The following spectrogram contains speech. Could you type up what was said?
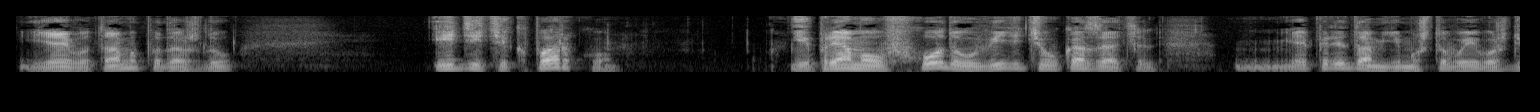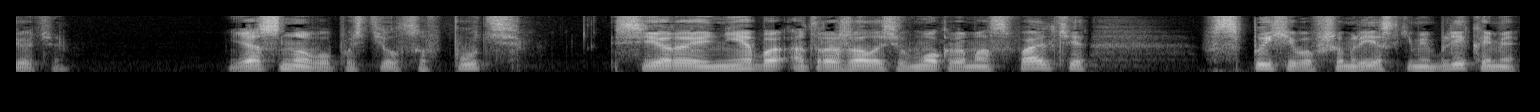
Я его там и подожду. Идите к парку, и прямо у входа увидите указатель. Я передам ему, что вы его ждете. Я снова пустился в путь... Серое небо отражалось в мокром асфальте, вспыхивавшим резкими бликами.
